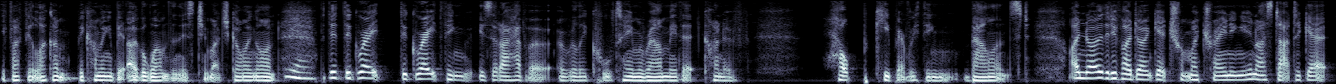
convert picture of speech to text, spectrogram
if I feel like I'm becoming a bit overwhelmed and there's too much going on. Yeah. But the, the great the great thing is that I have a, a, really cool team around me that kind of help keep everything balanced. I know that if I don't get tr- my training in, I start to get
